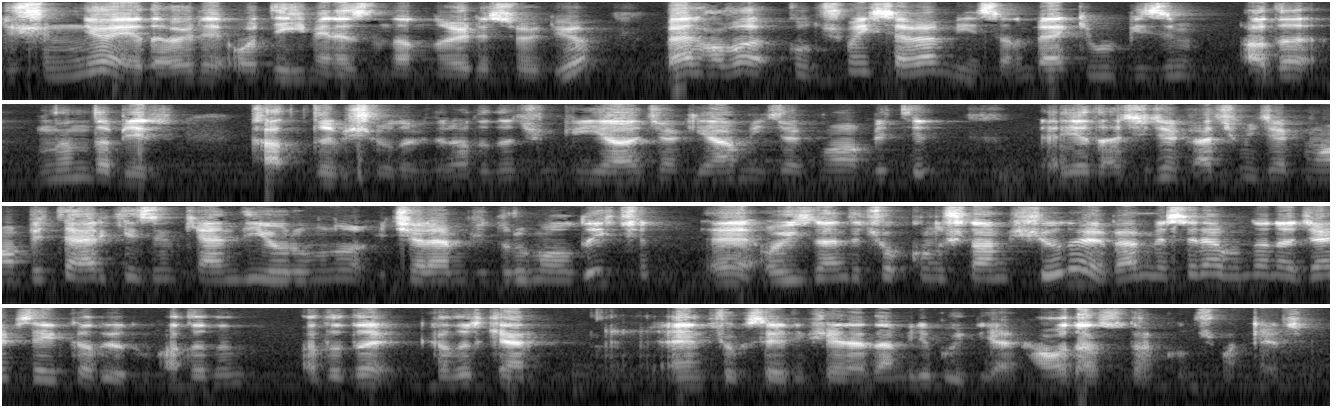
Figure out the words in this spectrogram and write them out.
düşünülüyor ya da öyle o deyim en azından onu öyle söylüyor. Ben hava konuşmayı seven bir insanım. Belki bu bizim adanın da bir kattığı bir şey olabilir. Adada çünkü yağacak yağmayacak muhabbeti e, ya da açacak açmayacak muhabbeti herkesin kendi yorumunu içeren bir durum olduğu için e, o yüzden de çok konuşulan bir şey oluyor ya. Ben mesela bundan acayip zevk alıyordum. Adanın adada kalırken en çok sevdiğim şeylerden biri buydu yani. Havadan sudan konuşmak gerçekten.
